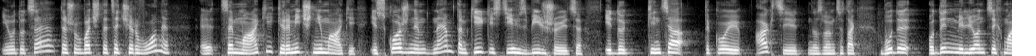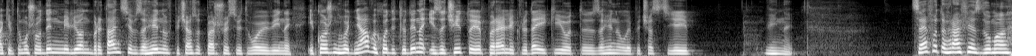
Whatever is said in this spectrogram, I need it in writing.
І от оце, те, що ви бачите, це червоне. е, Це маки, керамічні маки. І з кожним днем там кількість їх збільшується. І до кінця такої акції, називаємо це так, буде один мільйон цих маків, тому що один мільйон британців загинув під час от Першої світової війни. І кожного дня виходить людина і зачитує перелік людей, які от е, загинули під час цієї війни. Це фотографія з двома.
